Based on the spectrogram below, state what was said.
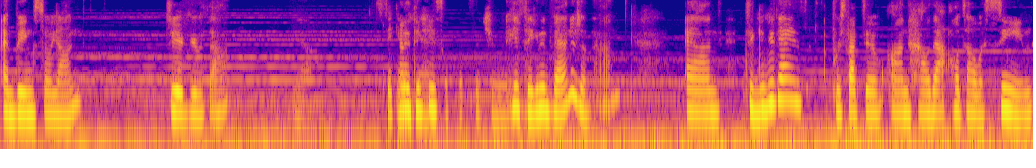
and being so young. Do you agree with that? Yeah. It's taking And I think he's- he's taking advantage of that. And to give you guys a perspective on how that hotel was seen,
